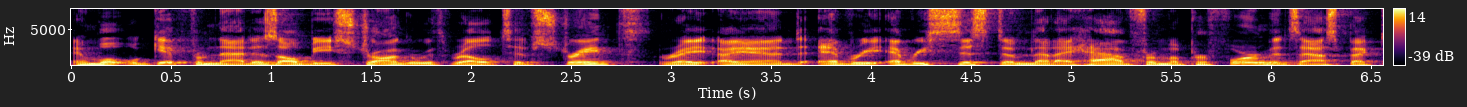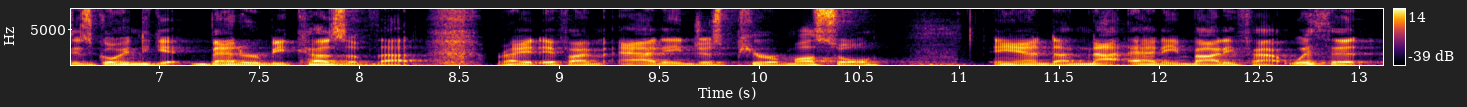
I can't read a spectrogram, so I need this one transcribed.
And what we'll get from that is I'll be stronger with relative strength, right? And every, every system that I have from a performance aspect is going to get better because of that, right? If I'm adding just pure muscle, and I'm not adding body fat with it,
